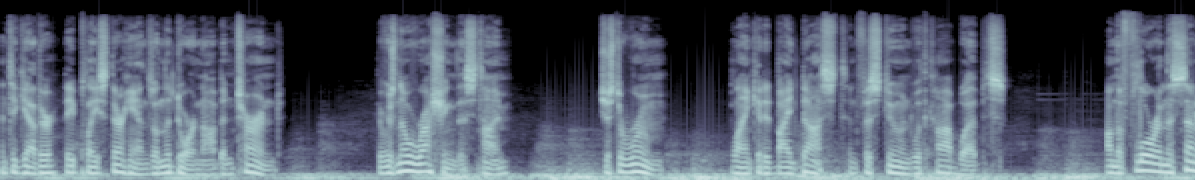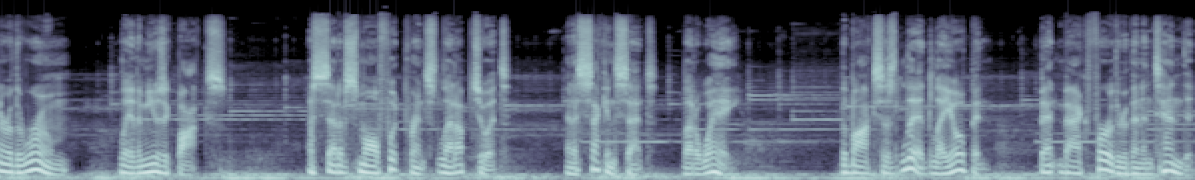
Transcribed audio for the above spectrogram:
and together they placed their hands on the doorknob and turned. There was no rushing this time, just a room, blanketed by dust and festooned with cobwebs. On the floor in the center of the room lay the music box. A set of small footprints led up to it, and a second set led away. The box's lid lay open, bent back further than intended,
